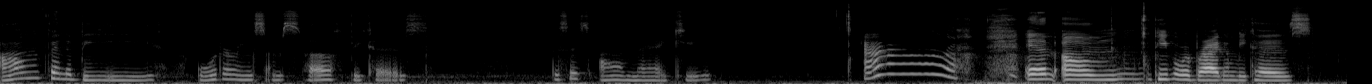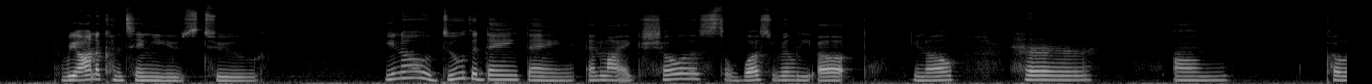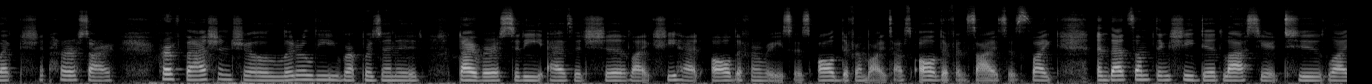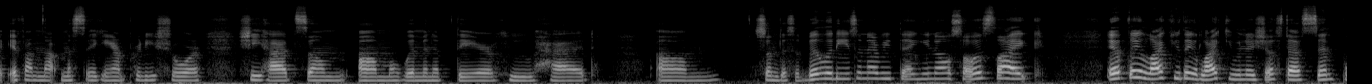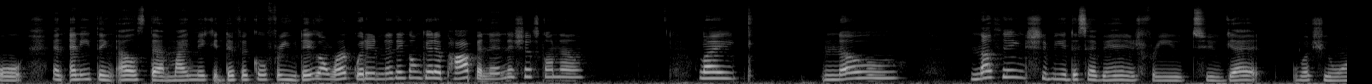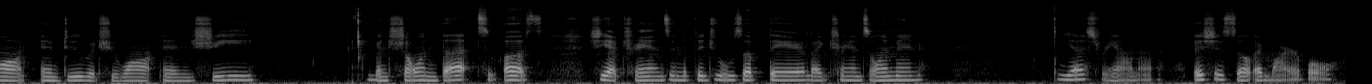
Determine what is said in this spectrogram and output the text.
I'm finna be ordering some stuff because this is all mad cute. Ah! And um people were bragging because Rihanna continues to you know, do the dang thing and like show us what's really up, you know? Her um collection her sorry her fashion show literally represented diversity as it should. Like she had all different races all different body types all different sizes. Like and that's something she did last year too. Like if i'm not mistaken i'm pretty sure she had some um women up there who had um some disabilities and everything you know? So it's like if they like you, they like you, and it's just that simple. And anything else that might make it difficult for you, they gonna work with it, and then they gonna get it popping, and it's just gonna, like, no, nothing should be a disadvantage for you to get what you want and do what you want. And she been showing that to us. She had trans individuals up there, like trans women. Yes, Rihanna. It's just so admirable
